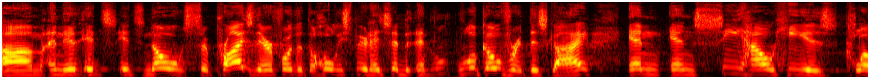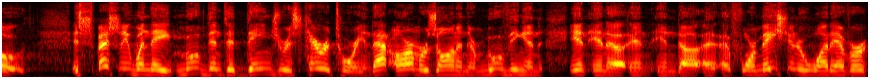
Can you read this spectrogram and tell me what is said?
Um, and it, it's, it's no surprise, therefore, that the Holy Spirit had said, look over at this guy and, and see how he is clothed especially when they moved into dangerous territory and that armor's on and they're moving in, in, in, a, in, in uh, a, a formation or whatever.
